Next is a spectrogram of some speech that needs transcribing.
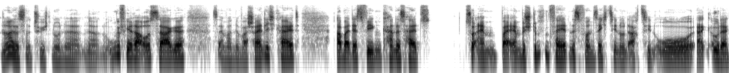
Ne? Das ist natürlich nur eine, eine, eine ungefähre Aussage, das ist einfach eine Wahrscheinlichkeit. Aber deswegen kann es halt zu einem, bei einem bestimmten Verhältnis von 16 und 18 O äh, oder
